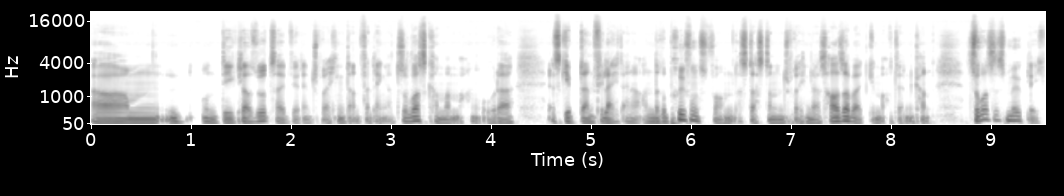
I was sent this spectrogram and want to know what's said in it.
ähm, und die Klausurzeit wird entsprechend dann verlängert. Sowas kann man machen. Oder es gibt dann vielleicht eine andere Prüfungsform, dass das dann entsprechend als Hausarbeit gemacht werden kann. Sowas ist möglich.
